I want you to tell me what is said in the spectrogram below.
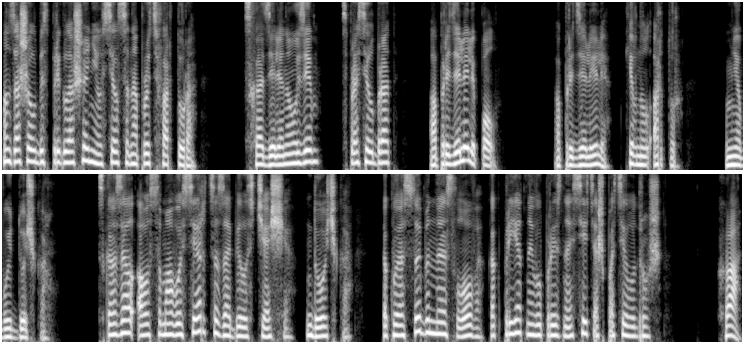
Он зашел без приглашения, уселся напротив Артура. «Сходили на УЗИ?» — спросил брат. «Определили пол?» «Определили», — кивнул Артур. «У меня будет дочка». Сказал, а у самого сердца забилось чаще. «Дочка». Какое особенное слово, как приятно его произносить, аж по телу дрожь. «Ха!»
